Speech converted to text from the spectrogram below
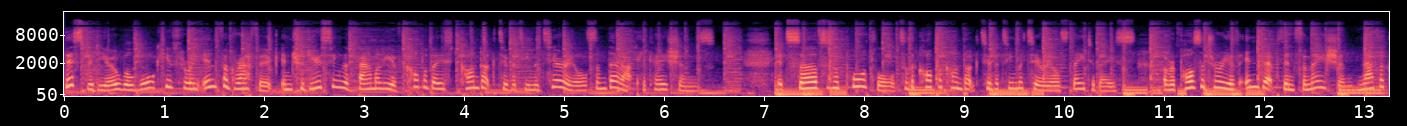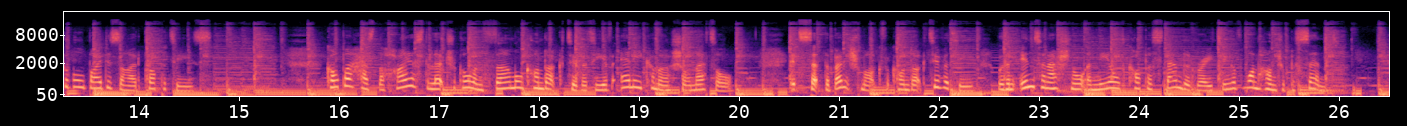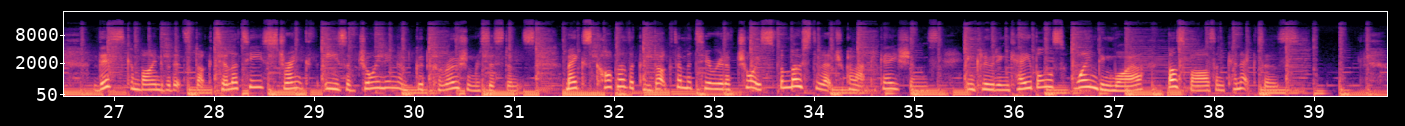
This video will walk you through an infographic introducing the family of copper-based conductivity materials and their applications. It serves as a portal to the Copper Conductivity Materials database, a repository of in-depth information navigable by desired properties. Copper has the highest electrical and thermal conductivity of any commercial metal. It set the benchmark for conductivity with an international annealed copper standard rating of 100%. This, combined with its ductility, strength, ease of joining and good corrosion resistance, makes copper the conductor material of choice for most electrical applications, including cables, winding wire, busbars and connectors.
